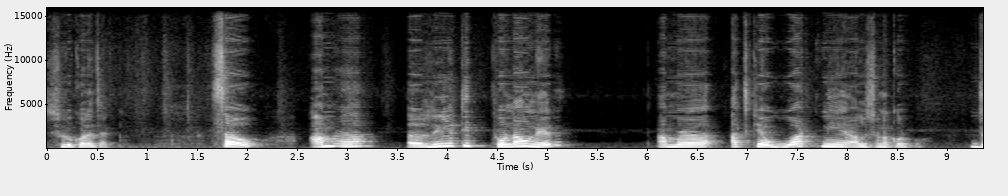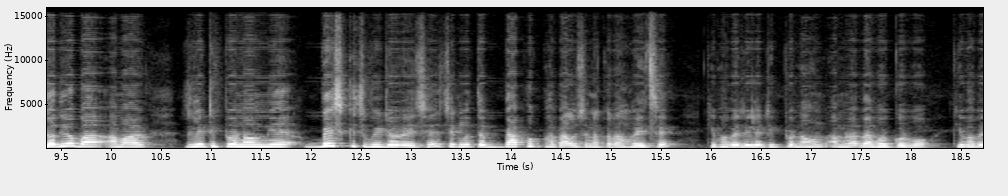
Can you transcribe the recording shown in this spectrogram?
শুরু করা যাক। সো আমরা রিলেটিভ প্রোনাউনের আমরা আজকে ওয়াট নিয়ে আলোচনা করব। যদিও বা আমার রিলেটিভ প্রোনাউন নিয়ে বেশ কিছু ভিডিও রয়েছে, যেগুলোতে ব্যাপকভাবে আলোচনা করা হয়েছে, কীভাবে রিলেটিভ প্রোনাউন আমরা ব্যবহার করব, কীভাবে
